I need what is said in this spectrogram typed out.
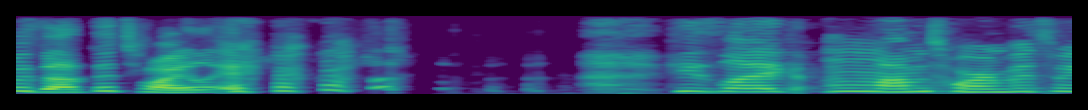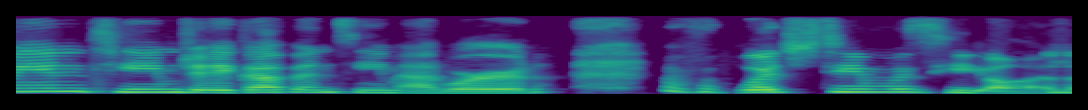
Was that the Twilight? He's like, mm, I'm torn between Team Jacob and Team Edward. Which team was he on?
